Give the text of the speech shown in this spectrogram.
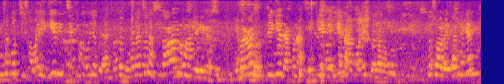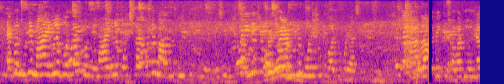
বসে করছি, সবাই এগিয়ে দিচ্ছে। কিন্তু ওই যে একভাবে বসে আছি না পুরো লেগে গেছে। এবার আমার ঘুরতে গিয়ে দেখো না এগিয়ে বেঁকে তারপরে সোজা পাবো তো চলো এখান থেকে। এখন ছুটি মা এগুলো গোজগাছ করবে। মা এগুলো পরিষ্কার করবে। মা এবার আমি একটু বোনের সাথে গল্প করে আসি। আর একটু সবার মনটা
